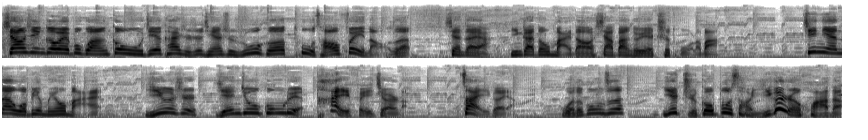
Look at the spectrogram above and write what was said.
相信各位不管购物节开始之前是如何吐槽费脑子，现在呀，应该都买到下半个月吃土了吧？今年呢，我并没有买，一个是研究攻略太费劲儿了，再一个呀，我的工资。也只够不嫂一个人花的，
